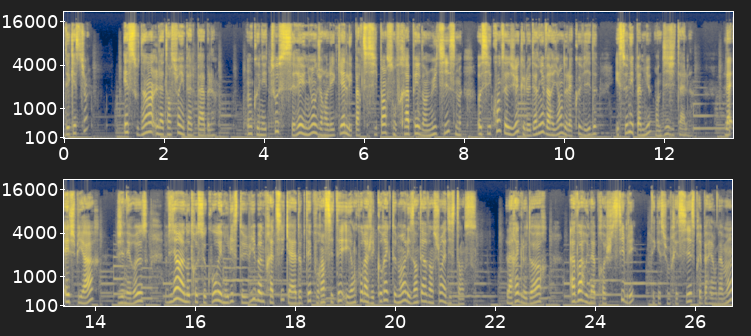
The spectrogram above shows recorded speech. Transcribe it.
des questions? Et soudain, la tension est palpable. On connaît tous ces réunions durant lesquelles les participants sont frappés d'un mutisme aussi contagieux que le dernier variant de la Covid, et ce n'est pas mieux en digital. La HBR, généreuse, vient à notre secours et nous liste 8 bonnes pratiques à adopter pour inciter et encourager correctement les interventions à distance. La règle d'or, avoir une approche ciblée, des questions précises préparées en amont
